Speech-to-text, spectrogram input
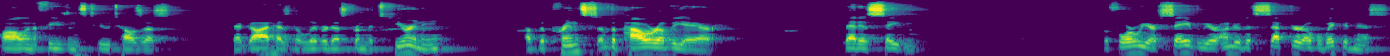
Paul in Ephesians 2 tells us that God has delivered us from the tyranny of the prince of the power of the air, that is Satan. Before we are saved, we are under the scepter of wickedness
